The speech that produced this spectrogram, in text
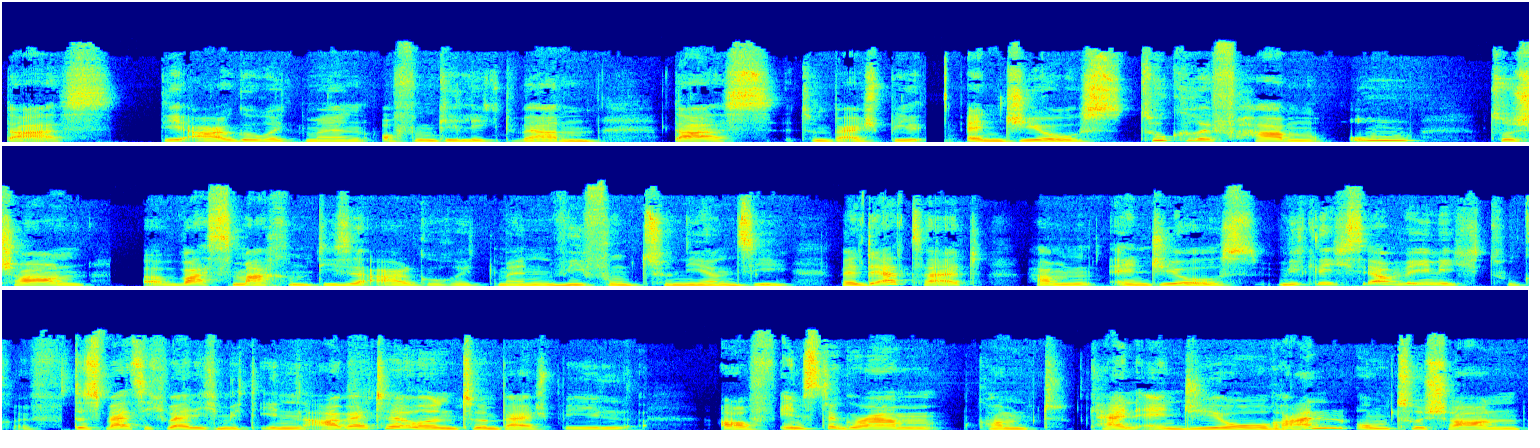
dass die Algorithmen offengelegt werden, dass zum Beispiel NGOs Zugriff haben, um zu schauen, äh, was machen diese Algorithmen, wie funktionieren sie. Weil derzeit haben NGOs wirklich sehr wenig Zugriff. Das weiß ich, weil ich mit ihnen arbeite und zum Beispiel auf Instagram kommt kein NGO ran, um zu schauen,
